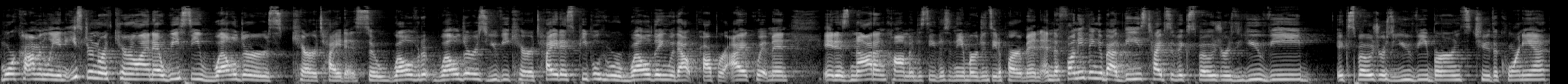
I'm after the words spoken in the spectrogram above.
More commonly in eastern North Carolina, we see welders' keratitis. So, weld- welders' UV keratitis, people who are welding without proper eye equipment. It is not uncommon to see this in the emergency department. And the funny thing about these types of exposures, UV exposures, UV burns to the cornea,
